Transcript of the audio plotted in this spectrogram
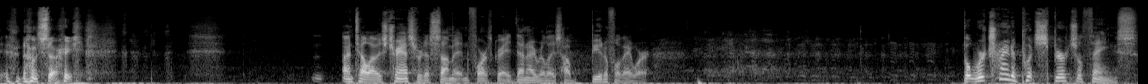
I'm sorry. Until I was transferred to Summit in fourth grade, then I realized how beautiful they were. but we're trying to put spiritual things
